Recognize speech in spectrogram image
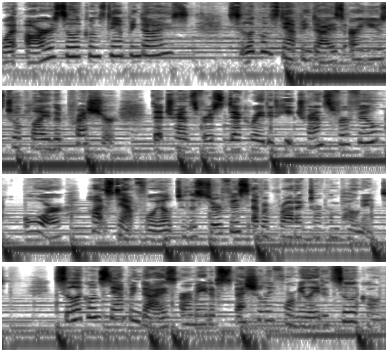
What are silicone stamping dies? Silicone stamping dies are used to apply the pressure that transfers decorated heat transfer film or hot stamp foil to the surface of a product or component. Silicone stamping dies are made of specially formulated silicone.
